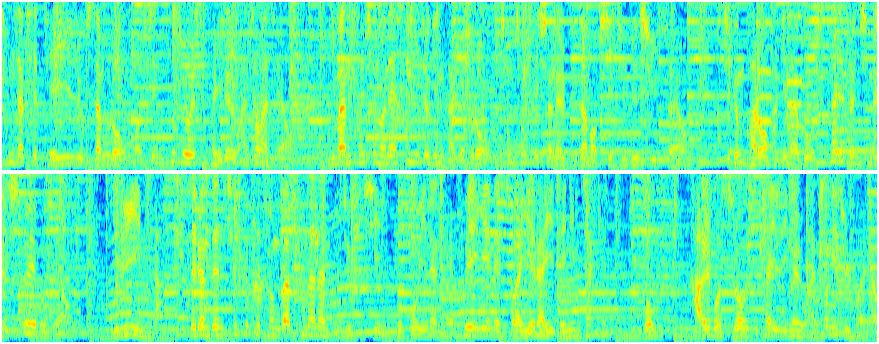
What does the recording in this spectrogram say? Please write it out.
청자켓 J163으로 멋진 캐주얼 스타일을 완성하세요. 28,000원의 합리적인 가격으로 청청 패션을 부담 없이 즐길 수 있어요. 지금 바로 확인하고 스타일 변신을 시도해보세요. 1위입니다. 세련된 체크 패턴과 편안한 루즈핏이 돋보이는 FANSYLI 데님 자켓. 봄, 가을 멋스러운 스타일링을 완성해 줄 거예요.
